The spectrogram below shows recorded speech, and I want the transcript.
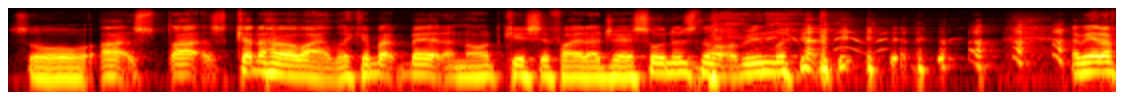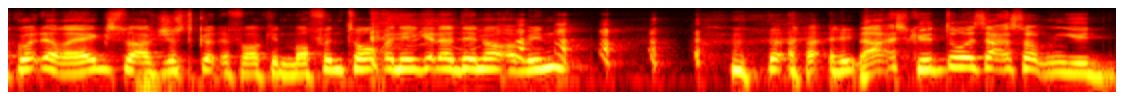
So that's that's kind of how I look a bit better, in odd case if I had a dress on, is not what I mean. Like, I mean, I've got the legs, but I've just got the fucking muffin top and naked. I do know what I mean. That's good though. Is that something you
